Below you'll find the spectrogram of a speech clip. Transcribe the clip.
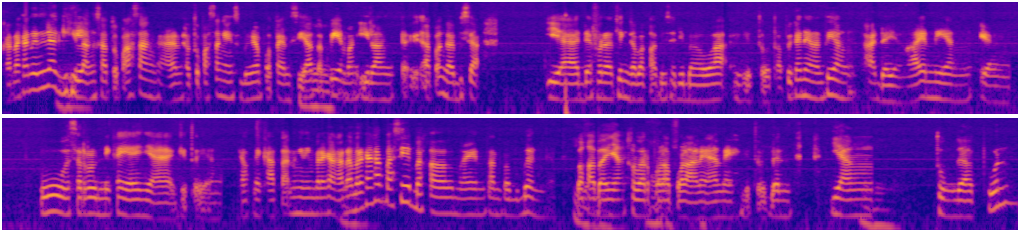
karena kan ini lagi Hmm. hilang satu pasang kan satu pasang yang sebenarnya potensial Hmm. tapi emang hilang eh, apa nggak bisa ya definitely nggak bakal bisa dibawa gitu tapi kan yang nanti yang ada yang lain nih yang yang uh seru nih kayaknya gitu yang nekat-nekatan ini mereka karena Hmm. mereka kan pasti bakal main tanpa beban kan bakal Iya, banyak keluar pola-pola aneh-aneh gitu dan yang Mhm. tunggal pun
